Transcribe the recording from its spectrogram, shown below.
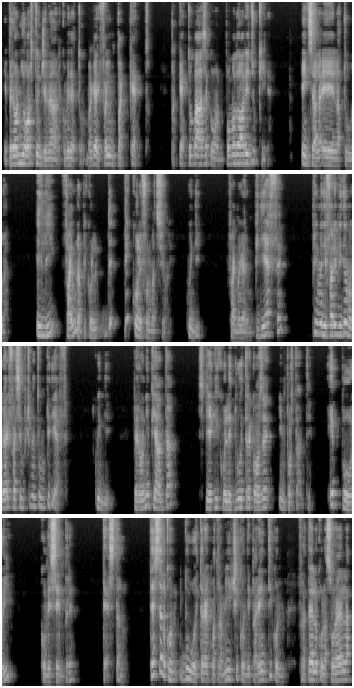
e per ogni orto in generale. Come detto, magari fai un pacchetto, pacchetto base con pomodori e zucchine e, insala- e lattuga. E lì fai una piccola, piccole formazioni. Quindi fai magari un PDF, prima di fare il video magari fai semplicemente un PDF. Quindi per ogni pianta spieghi quelle due o tre cose importanti. E poi come sempre, testalo. Testalo con due, tre, quattro amici, con dei parenti, con il fratello, con la sorella,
